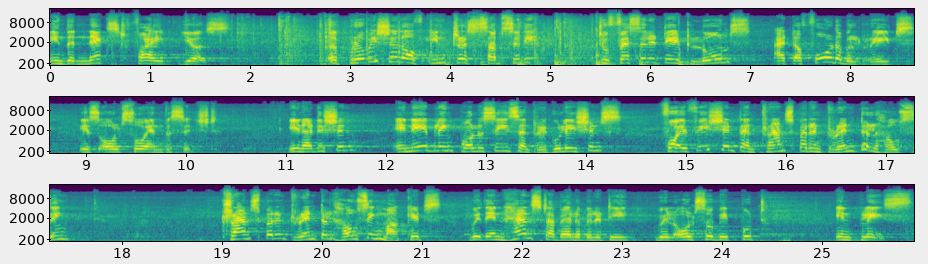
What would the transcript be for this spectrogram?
in the next five years. A provision of interest subsidy to facilitate loans at affordable rates is also envisaged. In addition, enabling policies and regulations for efficient and transparent rental housing transparent rental housing markets with enhanced availability will also be put in place.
